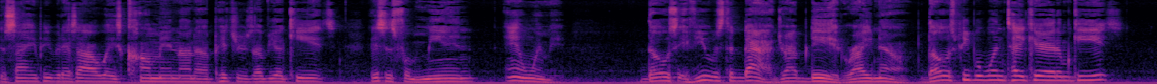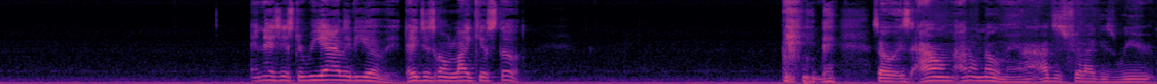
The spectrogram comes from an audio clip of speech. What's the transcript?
the same people that's always coming on the pictures of your kids. This is for men and women. Those if you was to die, drop dead right now, those people wouldn't take care of them kids. And that's just the reality of it. They just gonna like your stuff. so it's I don't I don't know, man. I, I just feel like it's weird.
